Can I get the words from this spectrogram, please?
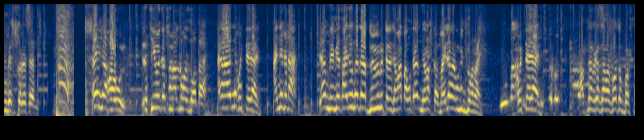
ইনভেস্ট করেছেন। এই না হাউল, এটা কি হইছে সোনাল তোমার দোতা আইনে কইতে নাই, আইনে কেডা? এম নেমে চাই দিও না দুই মিনিট টেলিছে মাথা মতো নষ্ট মাইলা আমি কিন্তু নাই। কইতে যাই আপনার কাছে আমার প্রথম প্রশ্ন,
